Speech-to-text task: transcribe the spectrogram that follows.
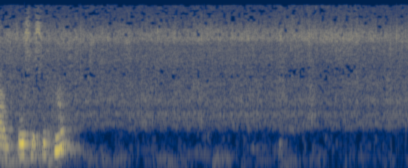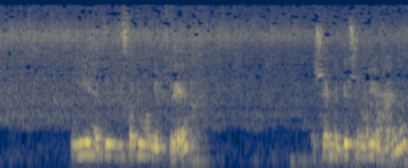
طبعا الطاسه سخنه وهتدي صدمة للفراخ عشان ما تجيبش المية معانا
